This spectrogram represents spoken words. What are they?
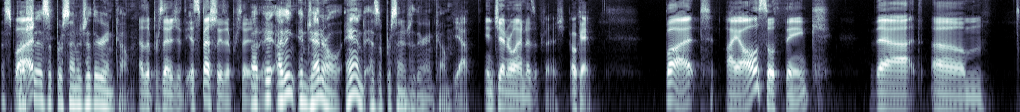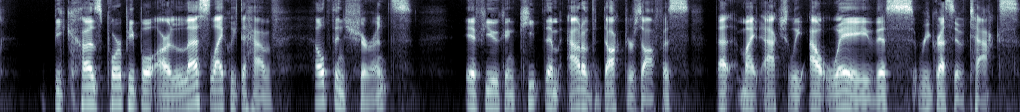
Especially But- as a percentage of their income. as a percentage of, the, especially as a percentage. But I I think in general and as a percentage of their income. Yeah, in general and as a percentage. Okay. But I also think that um, because poor people are less likely to have health insurance, if you can keep them out of the doctor's office, that might actually outweigh this regressive tax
